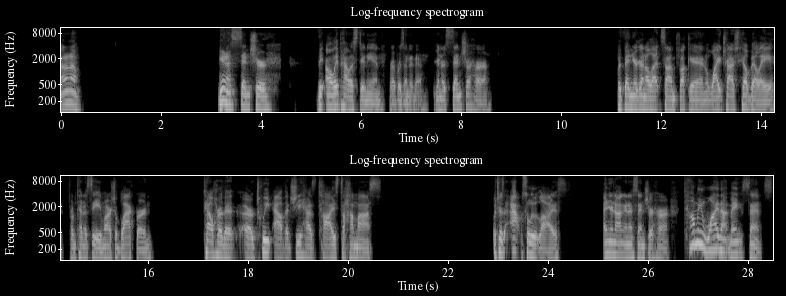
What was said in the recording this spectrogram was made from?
I don't know. You're going to censure the only Palestinian representative. You're going to censure her. But then you're going to let some fucking white trash hillbilly from Tennessee, Marsha Blackburn, tell her that or tweet out that she has ties to Hamas, which is absolute lies. And you're not going to censure her. Tell me why that makes sense.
